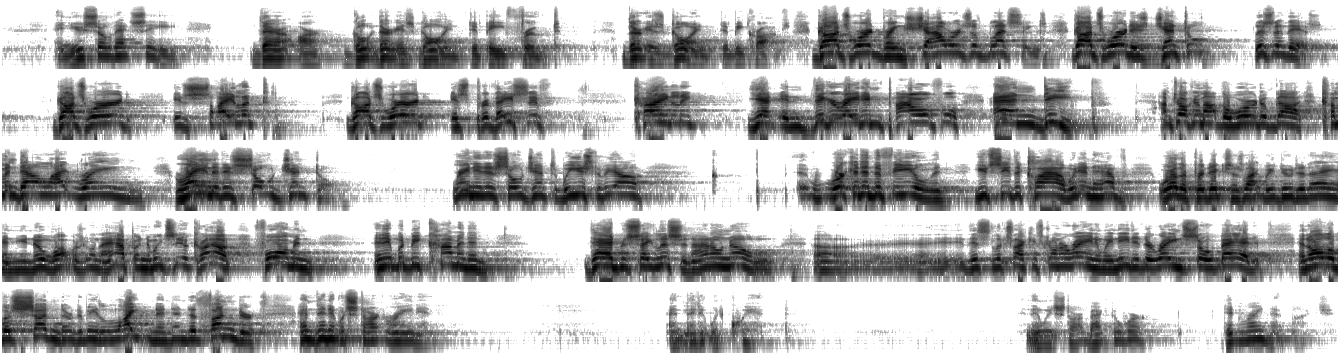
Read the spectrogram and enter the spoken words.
And you sow that seed. There, are go, there is going to be fruit. There is going to be crops. God's word brings showers of blessings. God's word is gentle. Listen to this. God's word is silent God's word is pervasive, kindly, yet invigorating, powerful, and deep. I'm talking about the word of God coming down like rain, rain that is so gentle. Rain that is so gentle. We used to be out working in the field and you'd see the cloud. We didn't have weather predictions like we do today, and you know what was going to happen. And we'd see a cloud forming, and it would be coming, and Dad would say, Listen, I don't know. Uh, this looks like it's going to rain, and we needed to rain so bad. And all of a sudden, there would be lightning and the thunder, and then it would start raining. And then it would quit. And then we'd start back to work. Didn't rain that much.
